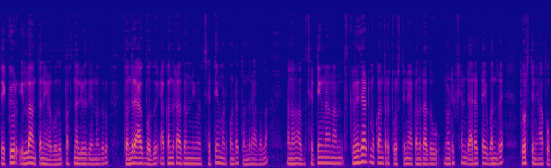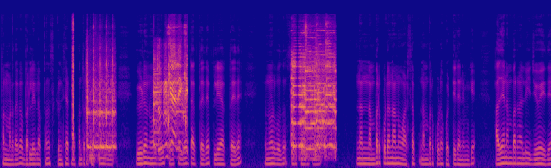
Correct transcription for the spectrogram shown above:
ಸೆಕ್ಯೂರ್ ಇಲ್ಲ ಅಂತಲೇ ಹೇಳ್ಬೋದು. ಪರ್ಸ್ನಲ್ ಯೂಸ್ ಏನಾದರೂ ತೊಂದರೆ ಆಗ್ಬೋದು. ಯಾಕಂದರೆ ಅದನ್ನು ನೀವು ಸೆಟ್ಟಿಂಗ್ ಮಾಡಿಕೊಂಡ್ರೆ ತೊಂದರೆ ಆಗೋಲ್ಲ. ನಾನು ಅದು ಸೆಟ್ಟಿಂಗ್ನ ನಾನು ಸ್ಕ್ರೀನ್ಶಾಟ್ ಮುಖಾಂತರ ತೋರಿಸ್ತೀನಿ. ಯಾಕಂದರೆ ಅದು ನೋಟಿಫಿಕೇಶನ್ ಡೈರೆಕ್ಟಾಗಿ ಬಂದರೆ ತೋರಿಸ್ತೀನಿ. ಆ್ಯಪ್ ಓಪನ್ ಮಾಡಿದಾಗ ಬರಲಿಲ್ಲಪ್ಪ ಅಂದರೆ ಸ್ಕ್ರೀನ್ಶಾಟ್ ಮುಖಾಂತರ ವೀಡಿಯೋ ನೋಡಿ ಸ್ವಲ್ಪ ಲೇಟ್ ಆಗ್ತಾಯಿದೆ ಪ್ಲೇ ಆಗ್ತಾಯಿದೆ ನೋಡ್ಬೋದು. ನನ್ನ ನಂಬರ್ ಕೂಡ ನಾನು ವಾಟ್ಸಪ್ ನಂಬರ್ ಕೂಡ ಕೊಟ್ಟಿದ್ದೆ ನಿಮಗೆ. ಅದೇ ನಂಬರ್ನಲ್ಲಿ ಜಿಯೋ ಇದೆ.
